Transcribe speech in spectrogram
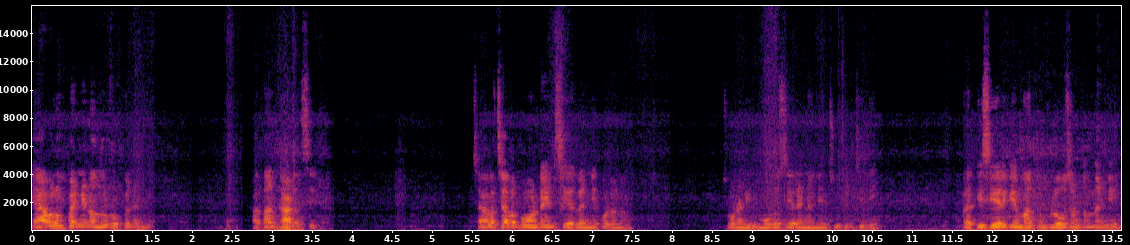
కేవలం పన్నెండు వందల రూపాయలండి. కథాన్ కాటన్ సిల్క్. చాలా చాలా బాగుంటాయండి చీరలు అన్నీ కూడాను. చూడండి ఇది మూడో చీర అండి నేను చూపించేది. ప్రతి చీరకి మాత్రం బ్లౌజ్ ఉంటుందండి.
